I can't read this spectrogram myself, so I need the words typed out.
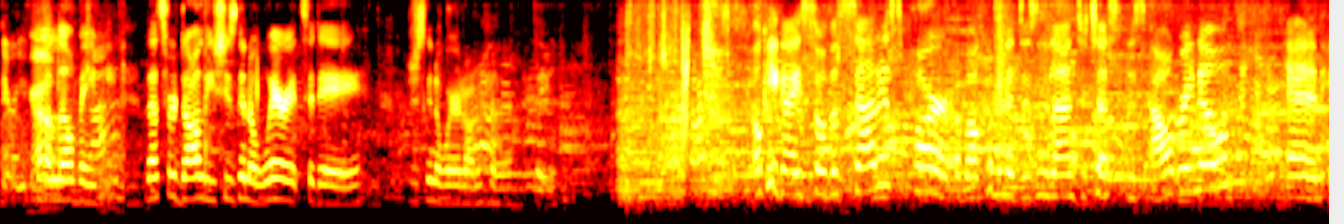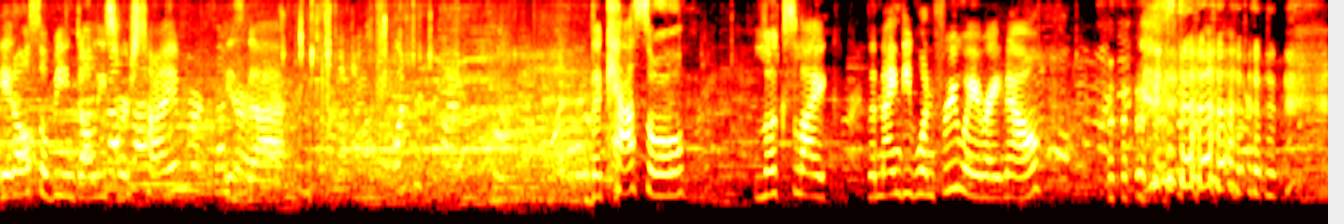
There you go. For the little baby. That's for Dolly. She's going to wear it today. She's going to wear it on her thing. Okay guys, so the saddest part about coming to Disneyland to test this out right now, and it also being Dolly's first time, is that the castle looks like the 91 freeway right now.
